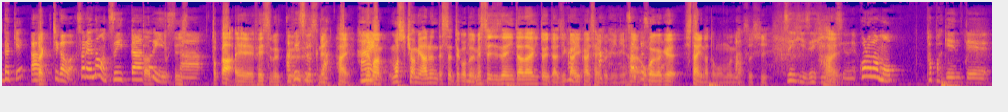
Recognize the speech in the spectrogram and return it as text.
だけ？あ、だ違うわ。それのツイッターとインスタ。とか、えー、Facebook あですね。はい。はいで、まあ、もし興味あるんですってことで、メッセージ全員いただいといたら、次回開催の時に、はい、はいお声掛けしたいなとも思いますし、ぜひぜひはいですよね。これはもう、パパ限定。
